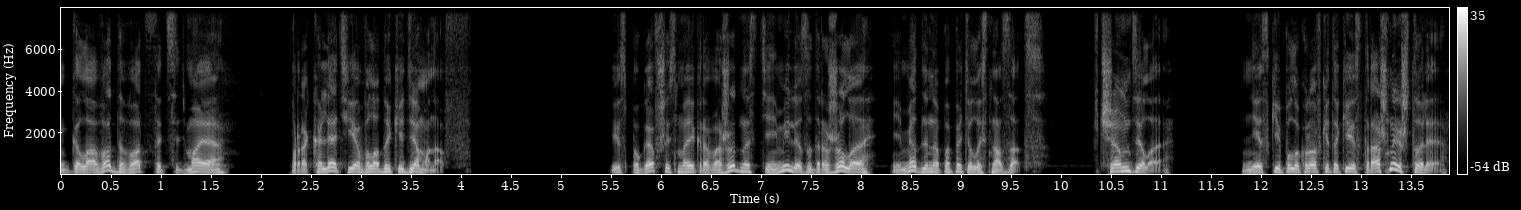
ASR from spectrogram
Глава 27. Проклятие владыки демонов. Испугавшись моей кровожадности, Эмилия задрожала и медленно попятилась назад. «В чем дело? Низкие полукровки такие страшные, что ли?»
